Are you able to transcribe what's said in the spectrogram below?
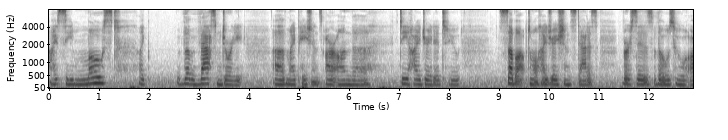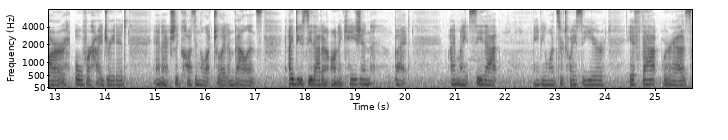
I see most, like the vast majority of my patients are on the dehydrated to suboptimal hydration status versus those who are overhydrated and actually causing electrolyte imbalance. I do see that on occasion, but I might see that maybe once or twice a year, if that, whereas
